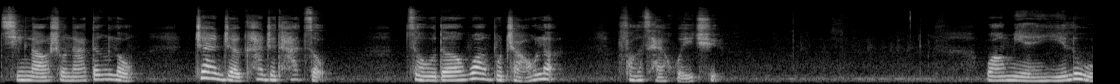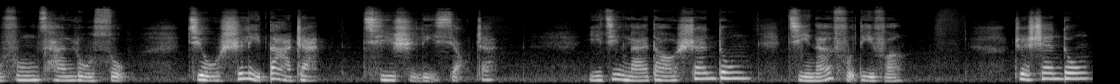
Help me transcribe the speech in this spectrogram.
秦老手拿灯笼，站着看着他走，走得望不着了，方才回去。王冕一路风餐露宿，九十里大战，七十里小战，一进来到山东济南府地方。这山东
